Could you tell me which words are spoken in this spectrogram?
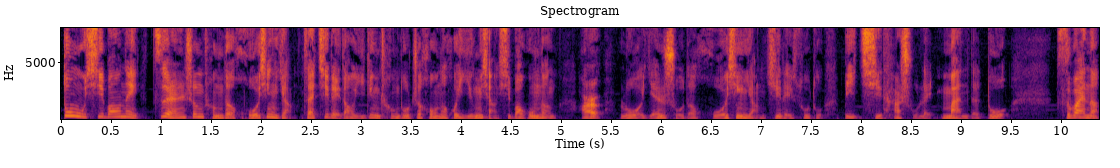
动物细胞内自然生成的活性氧在积累到一定程度之后呢，会影响细胞功能。而裸鼹鼠的活性氧积累速度比其他鼠类慢得多。此外呢，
